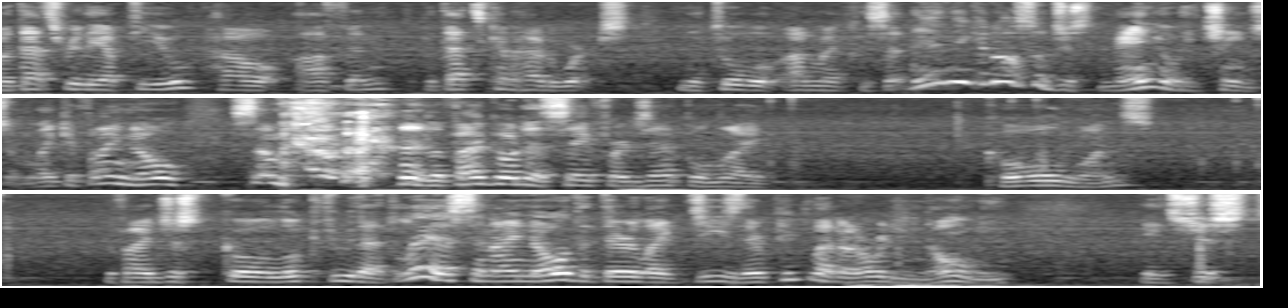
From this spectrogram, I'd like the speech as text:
but that's really up to you how often, but that's kind of how it works. The tool will automatically set. And you can also just manually change them. Like if I know some, if I go to, say, for example, my cold ones, if I just go look through that list and I know that they're like, geez, they're people that already know me it's just,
